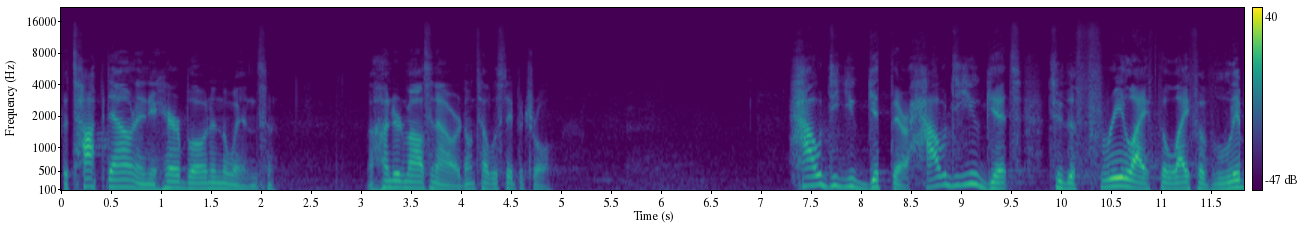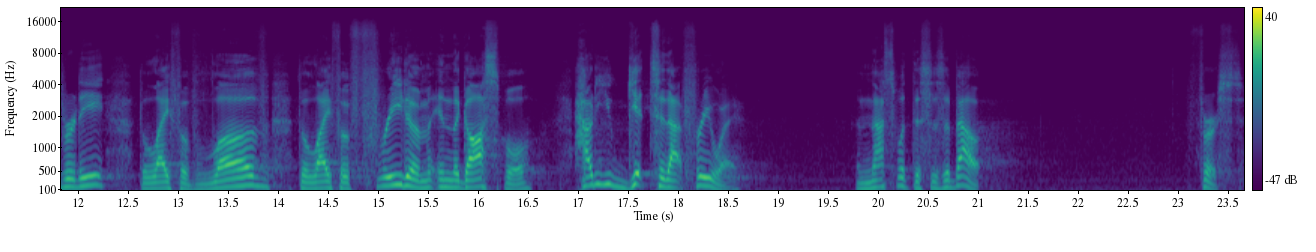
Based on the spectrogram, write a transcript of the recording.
the top down and your hair blowing in the wind. 100 miles an hour. Don't tell the state patrol. How do you get there? How do you get to the free life, the life of liberty, the life of love, the life of freedom in the gospel? How do you get to that freeway? And that's what this is about. First,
